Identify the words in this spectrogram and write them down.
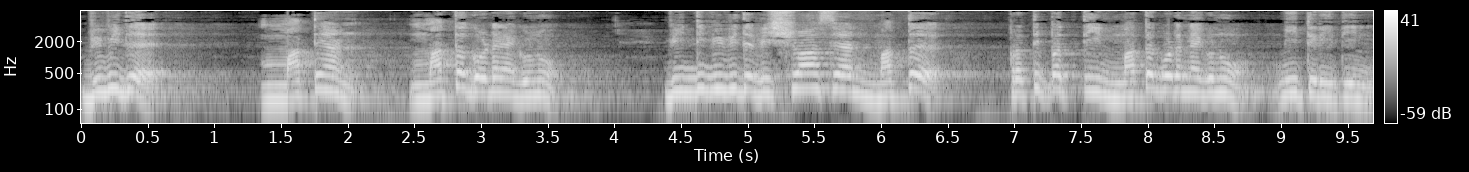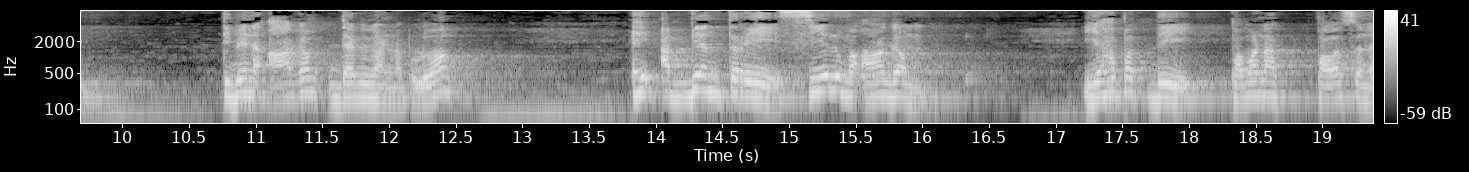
විවිධ මතයන් මත ගොඩ නැගුණු විදි විවිධ විශ්වාසයන් මත ප්‍රතිපත්තීන් මත ගොඩ නැගුණු නීති රීතීන් තිබෙන ආගම් දැක ගන්න පුළුවන්. එහි අභ්‍යන්තරයේ සියලුම ආගම් යහපත් දේ පමණක් පවසන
